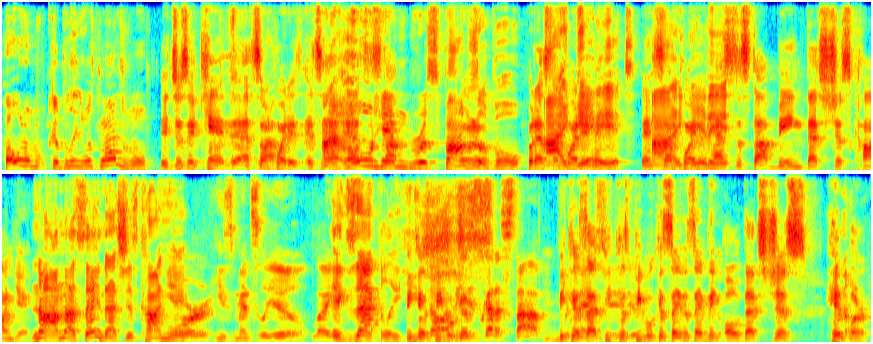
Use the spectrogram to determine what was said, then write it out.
hold him completely responsible. It just it can't. At some point, it's, it's I it has to hold stop- him No, no, no. responsible. But at some I point, get it, it. At some I point, get it has it. to stop being. That's just Kanye. No, I'm not saying that's just Kanye. Or he's mentally ill. Like exactly. Because no, people I mean, get- it's gotta stop. because that that, shit, because dude. people can say the same thing. Oh, that's just Hitler.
